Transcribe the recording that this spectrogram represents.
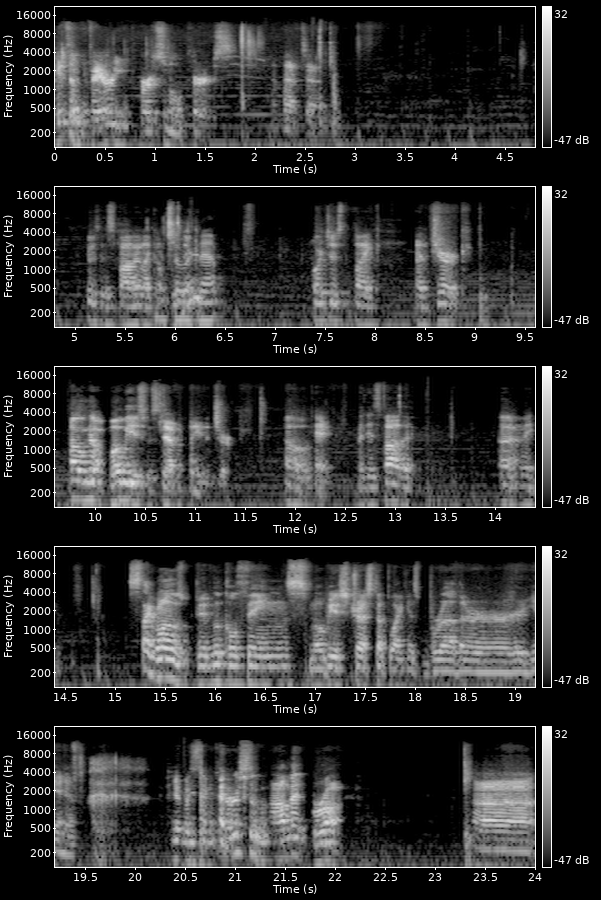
It's a very personal curse. I'll have to- Was his father like a to look it wizard? up. Or just like a jerk? Oh no, Mobius was definitely the jerk. Oh, okay. But his father. Uh, I mean, It's like one of those biblical things. Mobius dressed up like his brother, you know. It was the curse of Amit Ra. Uh,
